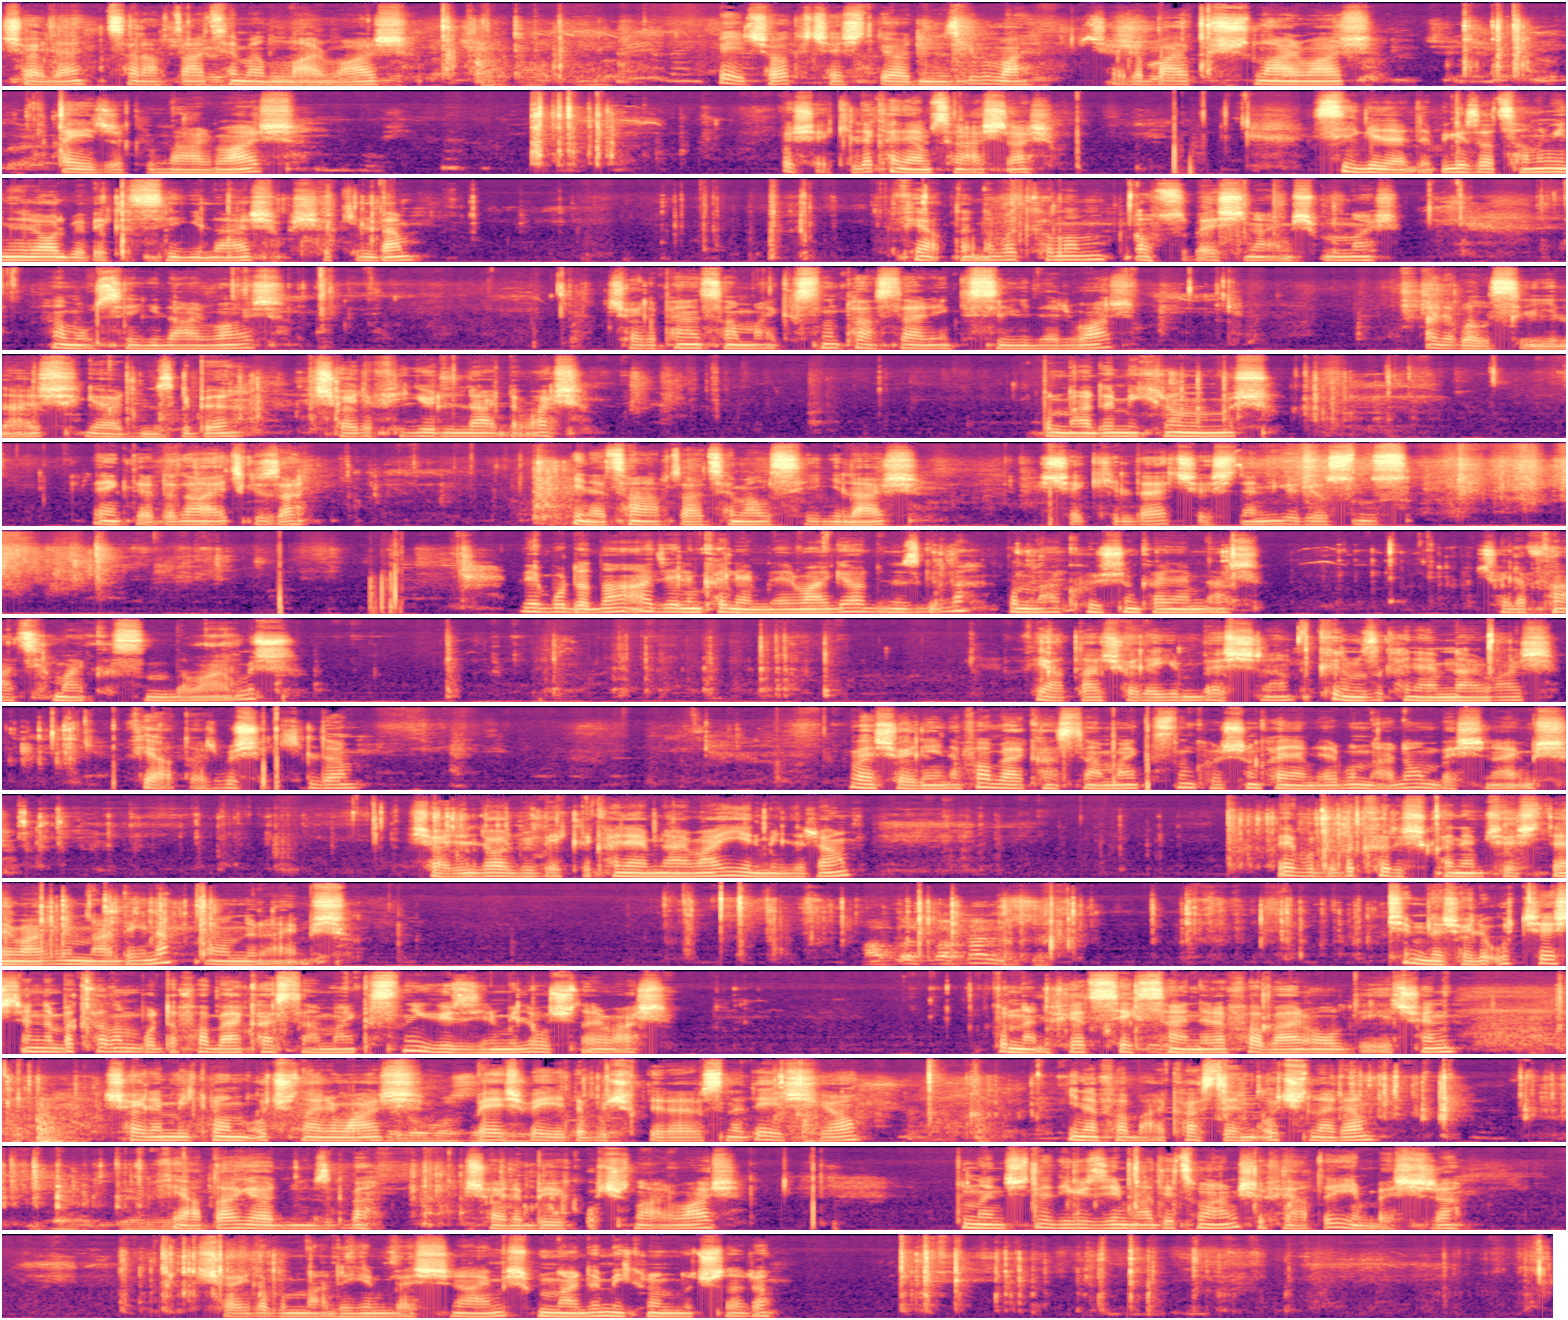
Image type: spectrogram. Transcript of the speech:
Şöyle taraftar temalılar var. Birçok çeşit gördüğünüz gibi var. Şöyle baykuşlar var. Ayıcıklılar var. Bu şekilde kalem tıraşlar. Silgileri de bir göz atalım. Yine lol bebekli silgiler bu şekilde. Fiyatlarına bakalım. 35 liraymış bunlar. Hamur silgiler var. Şöyle Pensan markasının pastel renkli silgileri var. Arabalı silgiler gördüğünüz gibi. Şöyle figürlüler de var. Bunlar da mikronunmuş. Renkleri de gayet güzel. Yine taraftar temalı silgiler. Şekilde çeşitlerini görüyorsunuz. Ve burada da Acel'in kalemleri var. Gördüğünüz gibi. Bunlar kurşun kalemler. Şöyle Fatih markasında varmış. Fiyatlar şöyle 25 lira. Kırmızı kalemler var. Fiyatlar bu şekilde. Ve şöyle yine Faber-Castell markasının kurşun kalemleri. Bunlar da 15 liraymış. Şöyle lol bebekli kalemler var 20 lira. Ve burada da karışık kalem çeşitleri var. Bunlar da yine 10 liraymış. Abla bakar mısın? Şimdi şöyle uç çeşitlerine bakalım. Burada Faber-Castell markasının 120'li uçları var. Bunların fiyatı 80 lira Faber olduğu için. Şöyle mikronun uçları var. 5 ve 7,5 lira arasında değişiyor. Yine Faber-Castell'in uçları. Fiyatlar gördüğünüz gibi. Şöyle büyük uçlar var. Bunların içinde de 120 adet varmış ve fiyatı 25 lira. Şöyle bunlar da 25 liraymış. Bunlar da mikronun uçları.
